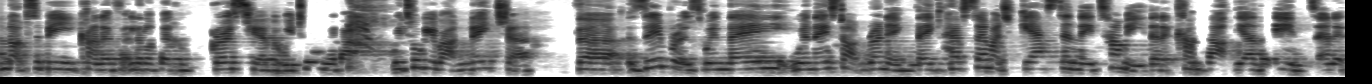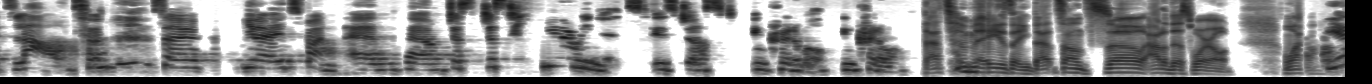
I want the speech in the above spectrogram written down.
not to be kind of a little bit gross here but we're talking about we're talking about nature. The zebras when they when they start running they have so much gas in their tummy that it comes out the other end and it's loud. So you know it's fun. And um, just just hearing it is just incredible incredible that's amazing that sounds so out of this world wow yeah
